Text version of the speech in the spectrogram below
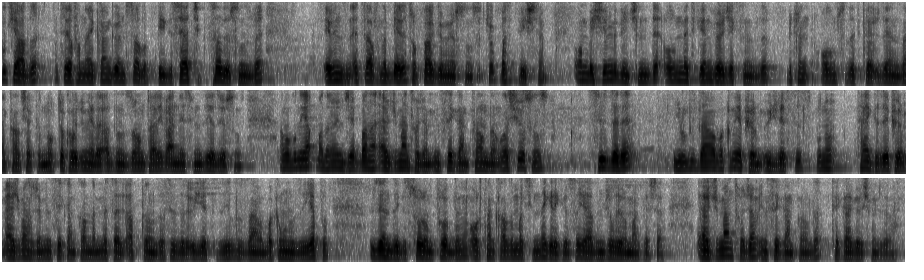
bu kağıdı telefonla ekran görüntüsü alıp bilgisayar çıktısı alıyorsunuz ve evinizin etrafında bir yere toprağa gömüyorsunuz. Çok basit bir işlem. 15-20 gün içinde olumlu etkilerini göreceksinizdir. Bütün olumsuz etkiler üzerinizden kalkacaktır. Nokta koyduğum yerlere adınız, doğum tarihi ve anne isminizi yazıyorsunuz. Ama bunu yapmadan önce bana Ercüment Hocam Instagram kanalından ulaşıyorsunuz. Sizlere yıldızlama bakımı yapıyorum ücretsiz. Bunu herkese yapıyorum. Ercüment Hocam Instagram kanalından mesaj attığınızda sizlere ücretsiz yıldızlama bakımınızı yapıp üzerindeki sorun, problemi ortadan kaldırmak için ne gerekiyorsa yardımcı oluyorum arkadaşlar. Ercüment Hocam Instagram kanalı. Tekrar görüşmek üzere.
